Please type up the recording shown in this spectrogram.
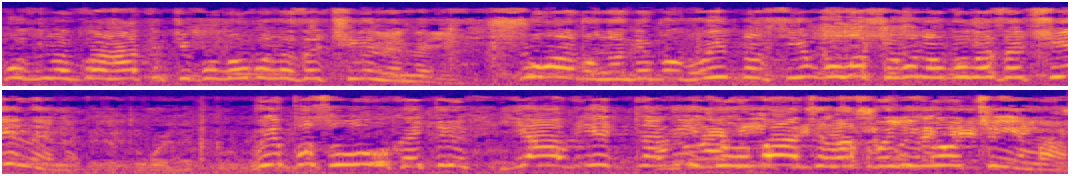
узнавати, чи було воно зачинене? Що воно не було? Видно, всім було, що воно було зачинене. Ви послухайте, я від- на відео бачила своїми очима.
